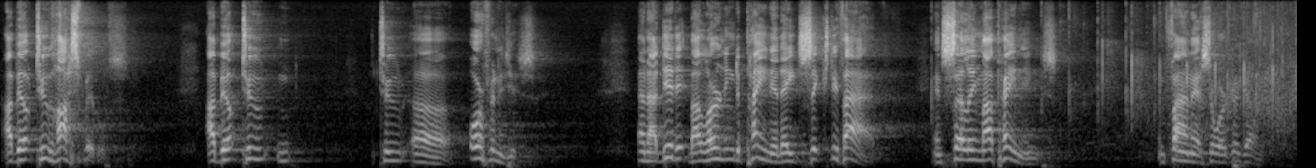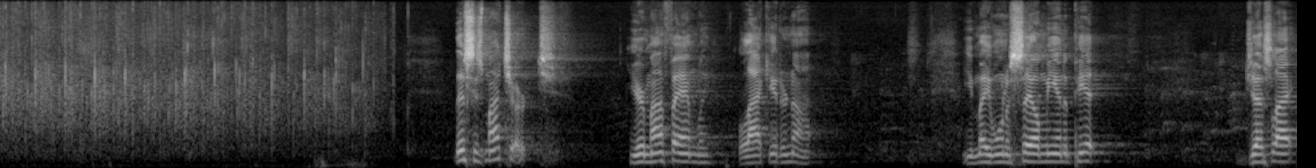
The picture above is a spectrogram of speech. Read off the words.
I built two hospitals. I built two, two uh, orphanages. And I did it by learning to paint at age 65 and selling my paintings and finance of God. This is my church. You're my family, like it or not. You may want to sell me in a pit, just like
